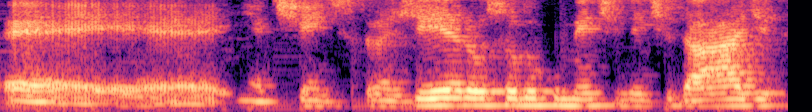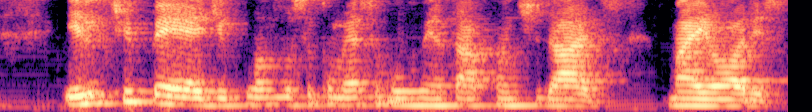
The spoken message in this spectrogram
é, em exchange estrangeira, o seu documento de identidade. Ele te pede, quando você começa a movimentar quantidades maiores,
